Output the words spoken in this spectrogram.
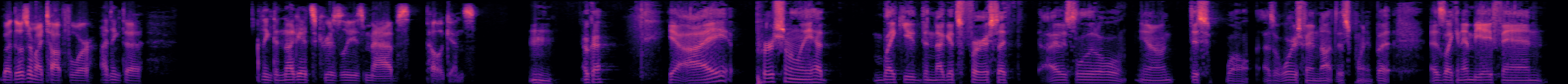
but those are my top four. I think the I think the Nuggets, Grizzlies, Mavs, Pelicans. Mm-hmm. Okay, yeah, I personally had like you the Nuggets first. I I was a little you know dis well as a Warriors fan not disappointed, but as like an NBA fan,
